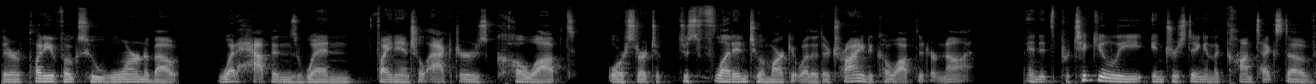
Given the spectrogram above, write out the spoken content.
There are plenty of folks who warn about what happens when financial actors co opt or start to just flood into a market, whether they're trying to co opt it or not. And it's particularly interesting in the context of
